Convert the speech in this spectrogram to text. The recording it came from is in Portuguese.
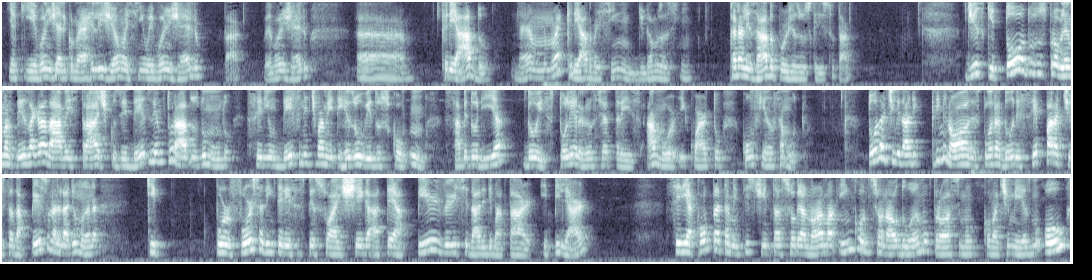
E aqui evangélico não é a religião, mas sim o evangelho, tá? O evangelho uh, criado, né? Não é criado, mas sim, digamos assim, canalizado por Jesus Cristo, tá? Diz que todos os problemas desagradáveis, trágicos e desventurados do mundo seriam definitivamente resolvidos com um sabedoria 2. Tolerância. 3. Amor. E quarto, confiança mútua. Toda atividade criminosa, exploradora e separatista da personalidade humana que, por força de interesses pessoais, chega até a perversidade de matar e pilhar, seria completamente extinta sobre a norma incondicional do amo próximo como a ti mesmo ou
